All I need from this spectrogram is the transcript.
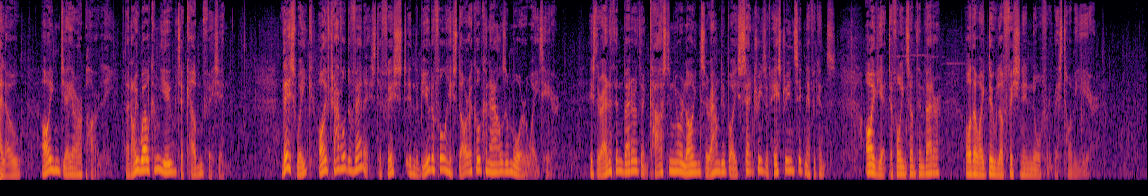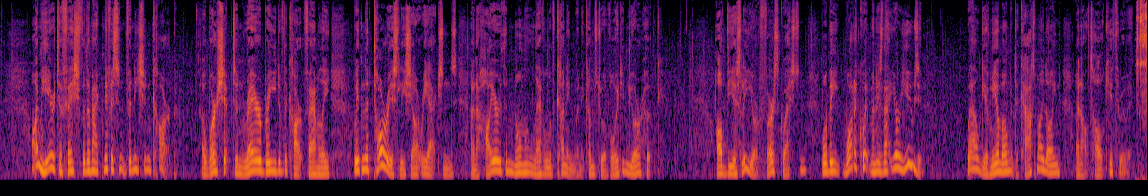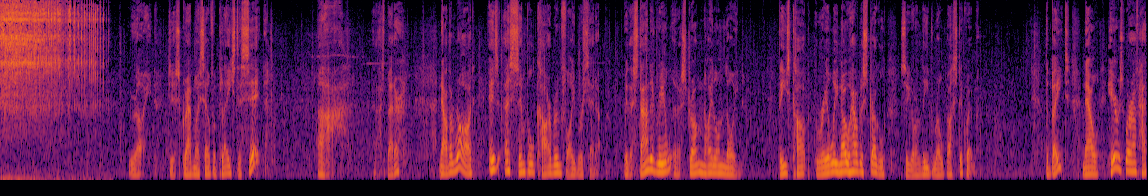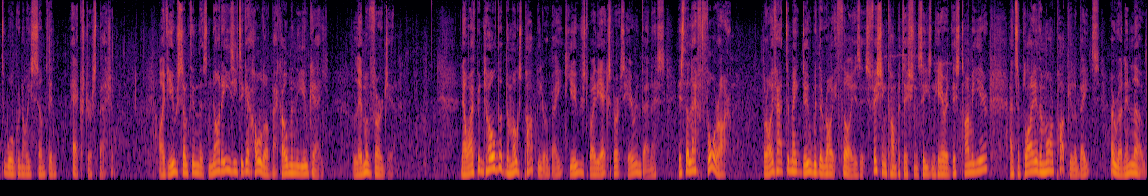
Hello, I'm J.R. Partley, and I welcome you to Come Fishing. This week, I've travelled to Venice to fish in the beautiful historical canals and waterways here. Is there anything better than casting your line surrounded by centuries of history and significance? I've yet to find something better, although I do love fishing in Norfolk this time of year. I'm here to fish for the magnificent Venetian carp, a worshipped and rare breed of the carp family with notoriously short reactions and a higher than normal level of cunning when it comes to avoiding your hook. Obviously, your first question will be what equipment is that you're using? Well, give me a moment to cast my line and I'll talk you through it. Right, just grab myself a place to sit. Ah, that's better. Now, the rod is a simple carbon fibre setup with a standard reel and a strong nylon line. These carp really know how to struggle, so you'll need robust equipment. The bait, now here's where I've had to organise something extra special. I've used something that's not easy to get hold of back home in the UK limb of virgin. Now, I've been told that the most popular bait used by the experts here in Venice is the left forearm, but I've had to make do with the right thigh as it's fishing competition season here at this time of year, and supply of the more popular baits are running low.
